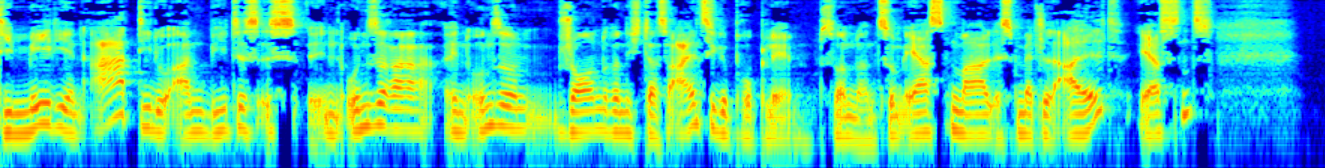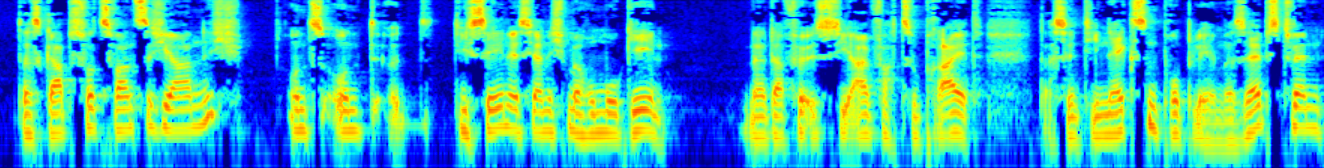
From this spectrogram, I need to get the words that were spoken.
die Medienart, die du anbietest, ist in unserer, in unserem Genre nicht das einzige Problem, sondern zum ersten Mal ist Metal alt, erstens. Das gab es vor 20 Jahren nicht. Und, und die Szene ist ja nicht mehr homogen. Na, dafür ist sie einfach zu breit. Das sind die nächsten Probleme. Selbst wenn,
